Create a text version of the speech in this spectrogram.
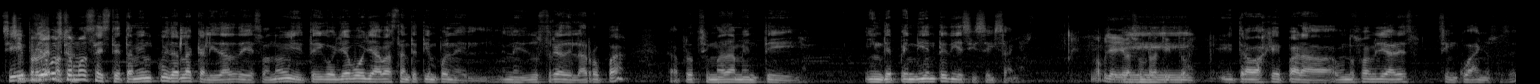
Sí, sin pues ya buscamos este, también cuidar la calidad de eso, ¿no? Y te digo, llevo ya bastante tiempo en, el, en la industria de la ropa, aproximadamente independiente 16 años. No, pues ya llevas un Eh, ratito. Y trabajé para unos familiares 5 años, o sea,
